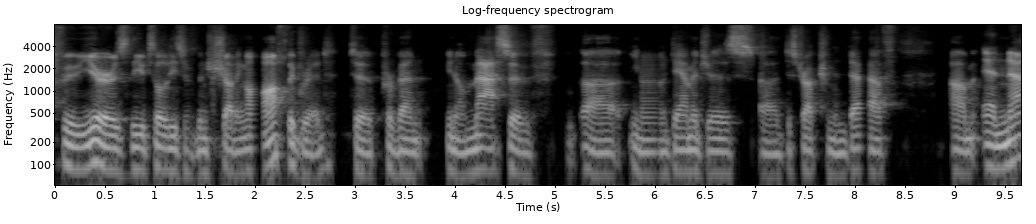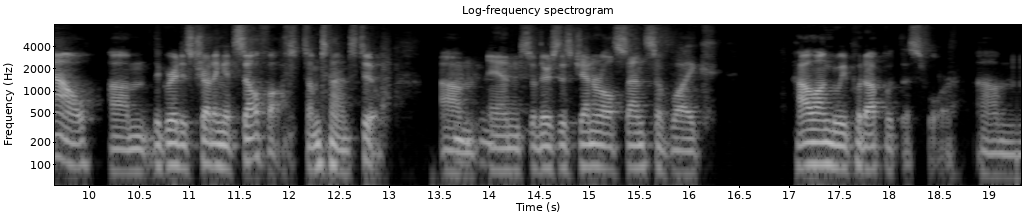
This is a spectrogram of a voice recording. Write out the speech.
few years the utilities have been shutting off the grid to prevent you know massive uh, you know damages uh, destruction and death. Um, and now um, the grid is shutting itself off sometimes too. Um, mm-hmm. and so there's this general sense of like how long do we put up with this for um,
